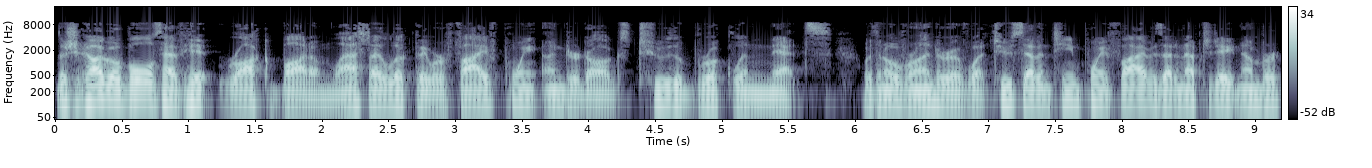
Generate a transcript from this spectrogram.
The Chicago Bulls have hit rock bottom. Last I looked, they were five point underdogs to the Brooklyn Nets with an over under of what, 217.5? Is that an up to date number?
